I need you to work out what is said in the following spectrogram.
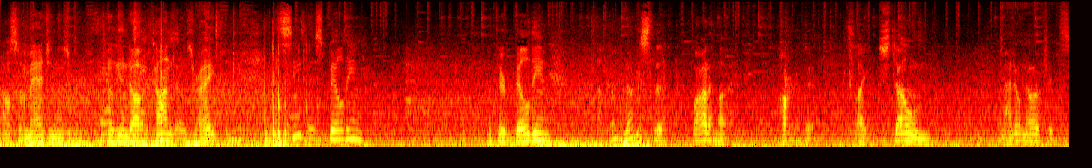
I also imagine those are million dollar condos, right? And see this building that they're building? Notice the bottom of it, part of it. It's like stone. And I don't know if it's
